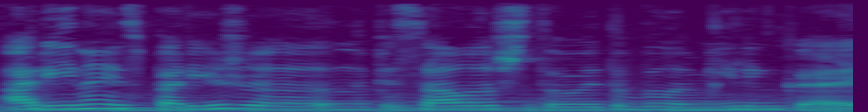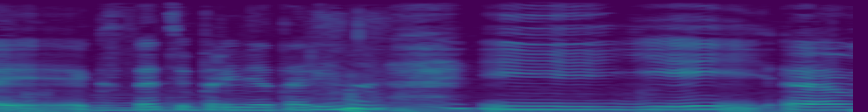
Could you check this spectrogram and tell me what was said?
Арина из Парижа написала, что это было миленько. И, Кстати, привет, Арина. И ей... э,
